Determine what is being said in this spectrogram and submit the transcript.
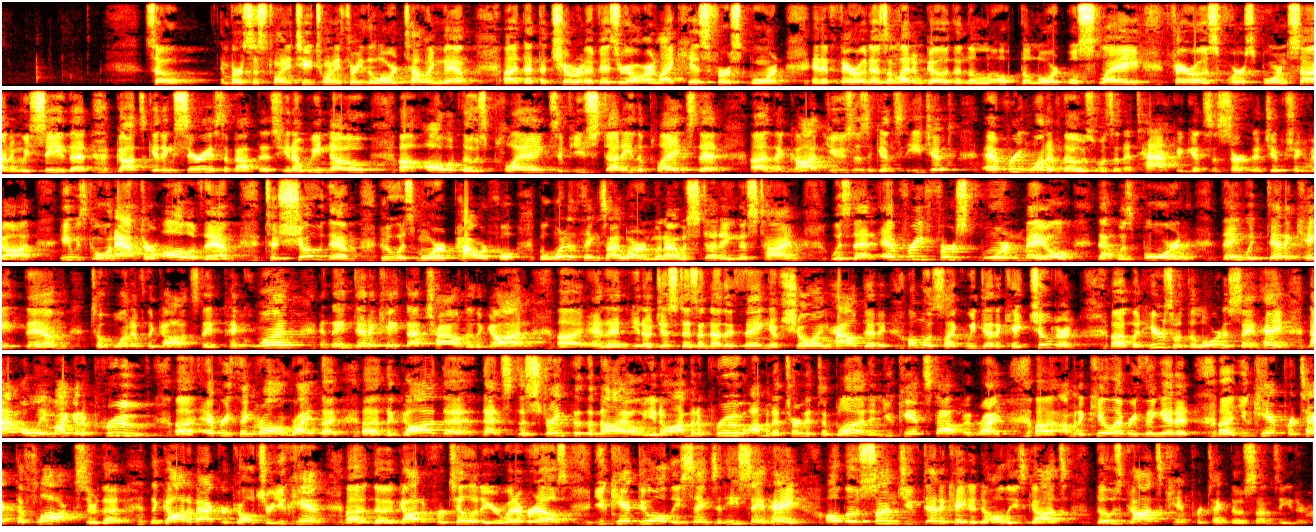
So, in verses 22 23 the lord telling them uh, that the children of israel are like his firstborn. And if pharaoh doesn't let him go then the, lo- the lord will slay pharaoh's firstborn son. And we see that god's getting serious about this. You know we know uh, all of those plagues. If you study the plagues that uh, that god uses against egypt every one of those was an attack against a certain egyptian god. He was going after all of them to show them who was more powerful. But one of the things I learned when I was studying this time was that every firstborn male that was born, they would dedicate them to one of the gods. They'd pick one and they dedicate that child to the god. Uh, and then, you know, just as another thing of showing how dedi- almost like we dedicate children. Uh, but here's what the Lord is saying. Hey, not only am I going to prove uh, everything wrong, right? The, uh, the God that, that's the strength of the Nile, you know, I'm going to prove, I'm going to turn it to blood and you can't stop right? Uh, I'm going to kill everything in it. Uh, you can't protect the flocks or the, the God of agriculture. You can't, uh, the God of fertility or whatever else. You can't do all these things. And he's saying, hey, all those sons you've dedicated to all these gods, those gods can't protect those sons either.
